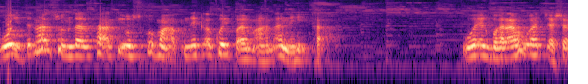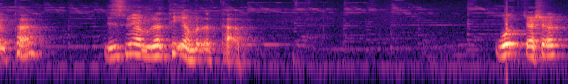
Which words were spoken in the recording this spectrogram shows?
वो इतना सुंदर था कि उसको मापने का कोई पैमाना नहीं था। वो एक भरा हुआ चषक था, जिसमें अमृत ही अमृत था। वो चषक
